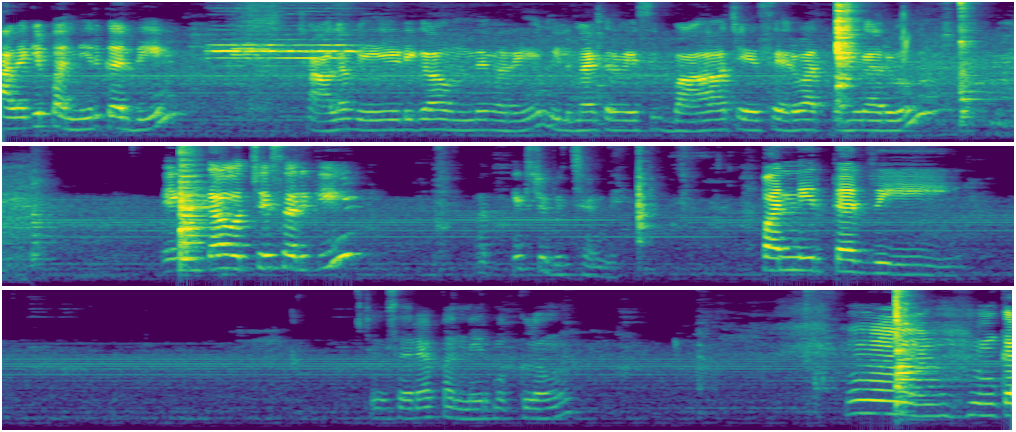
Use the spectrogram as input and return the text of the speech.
అలాగే పన్నీర్ కర్రీ. చాలా వేడిగా ఉంది మరి. మిల్ వేసి బాగా చేశారు అత్తమ్మ గారు. ఇంకా వచ్చేసరికి ఇటు చూపించండి. పన్నీర్ కర్రీ. చూసారా పన్నీర్ ముక్కలు? ఇంకా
